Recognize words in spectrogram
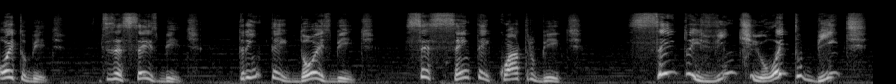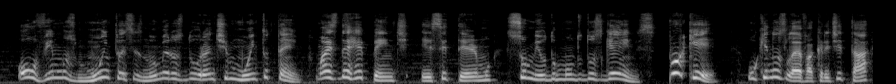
8-bit, 16-bit, 32-bit, 64-bit, 128-bit? Ouvimos muito esses números durante muito tempo, mas de repente esse termo sumiu do mundo dos games. Por quê? O que nos leva a acreditar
